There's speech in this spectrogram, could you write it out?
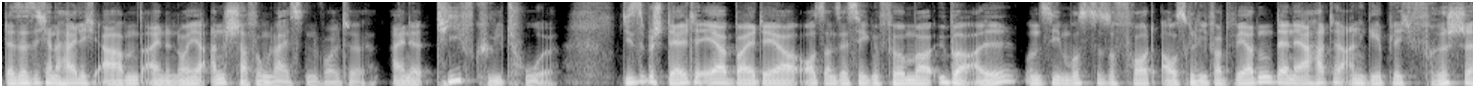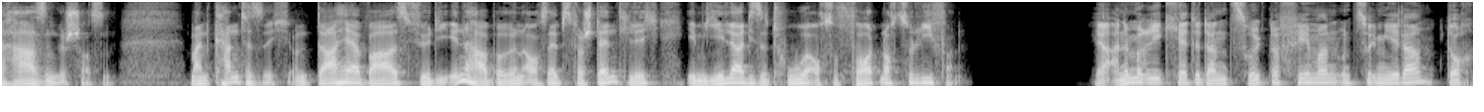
dass er sich an Heiligabend eine neue Anschaffung leisten wollte. Eine Tiefkühltruhe. Diese bestellte er bei der ortsansässigen Firma überall und sie musste sofort ausgeliefert werden, denn er hatte angeblich frische Hasen geschossen. Man kannte sich und daher war es für die Inhaberin auch selbstverständlich, im Jela diese Truhe auch sofort noch zu liefern. Ja, Annemarie kehrte dann zurück nach Fehmarn und zu Imiela, doch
